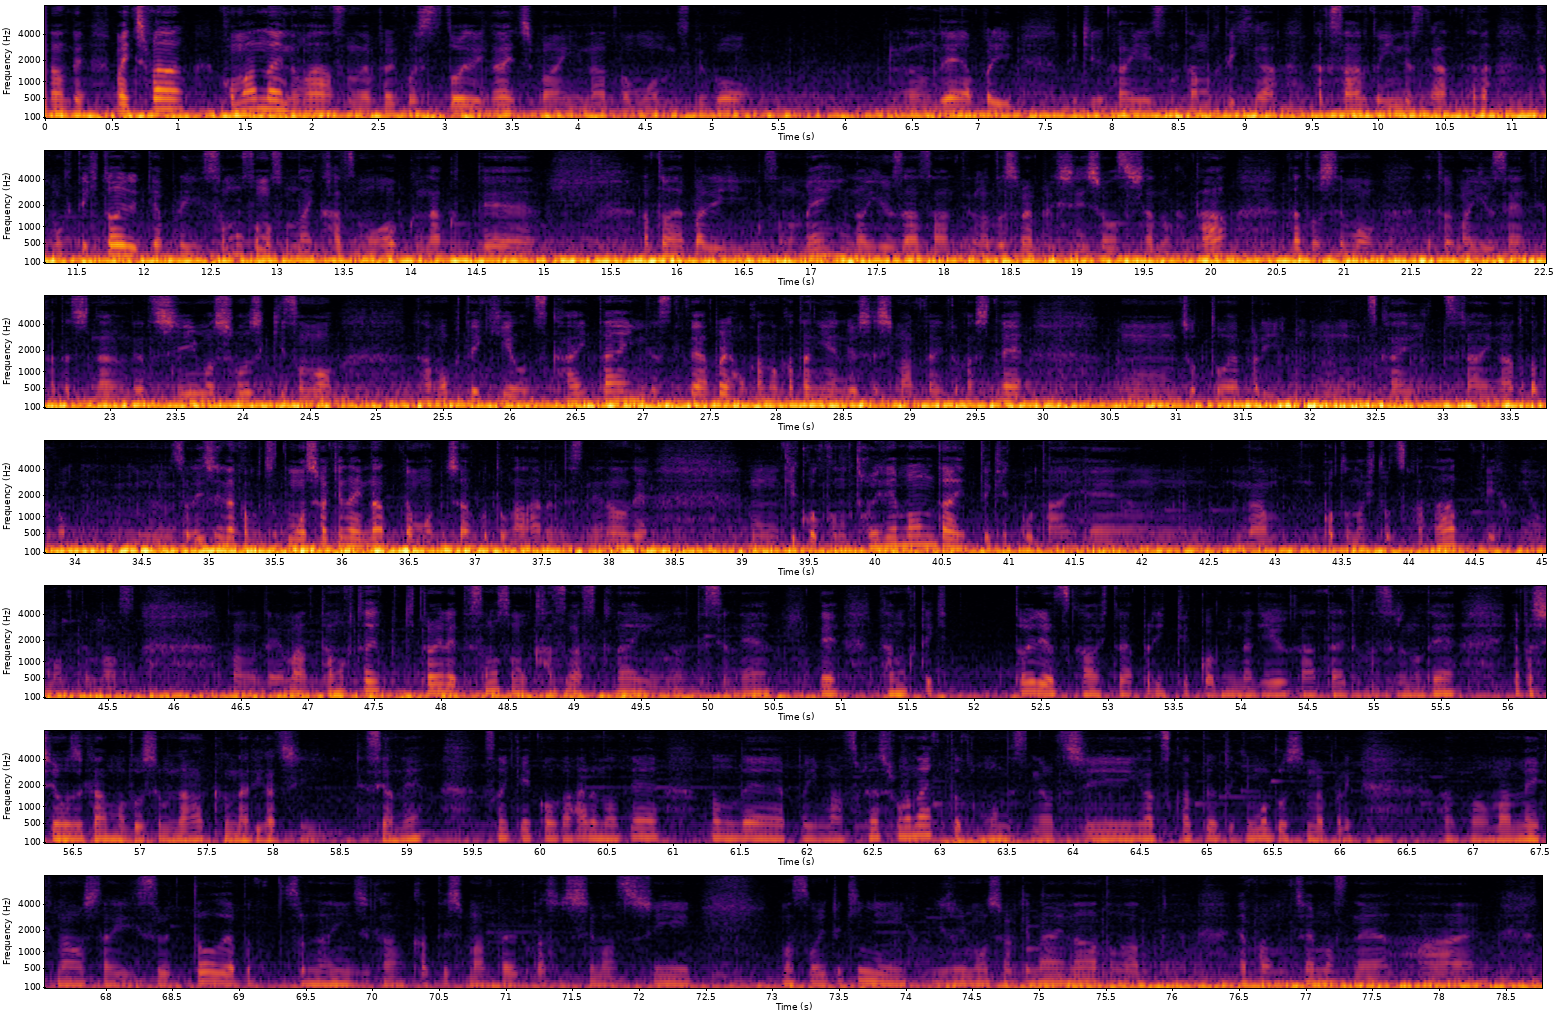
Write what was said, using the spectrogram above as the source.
なので、まあ、一番困んないのはそのやっぱり個室トイレが一番いいなと思うんですけどなのでやっぱりできる限りその多目的がたくさんあるといいんですがただ多目的トイレってやっぱりそもそもそんなに数も多くなくてあとはやっぱりそのメインのユーザーさんっていうのがどうしてもやっぱり新商者の方がどうしても、えっとまあ、優先っていう形になるんで私も正直その多目的を使いたいんですけどやっぱり他の方に遠慮してしまったりとかしてうんちょっとやっぱり、うん、使いづらいなとかとか、うん、それ以上になんかちょっと申し訳ないなって思っちゃうことがあるんですね。なので、うん、結構このトイレ問題って結構大変なことの一つかなっていうふうに思ってます。なのでまあ多目的トイレってそもそも数が少ないんですよね。で多目的トイレを使う人はやっぱり結構みんな理由があったりとかするのでやっぱ使用時間もどうしても長くなりがちですよね。そういう傾向があるのでなのでやっぱりまあそれはしょうがないことだと思うんですね。私が使ってる時もどうしてもやっぱりあの、まあ、メイク直したりするとやっぱそれなりに時間かかってしまったりとかしますしまあ、そういう時に非常に申し訳ないなとかってやっぱ思っちゃいますね。は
